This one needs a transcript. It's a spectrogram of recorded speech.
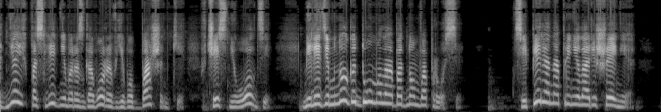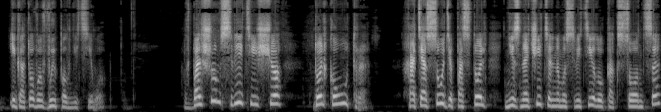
дня их последнего разговора в его башенке в честь Ньюолди Миледи много думала об одном вопросе. Теперь она приняла решение и готова выполнить его. В большом свете еще только утро, хотя, судя по столь незначительному светилу, как солнце,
